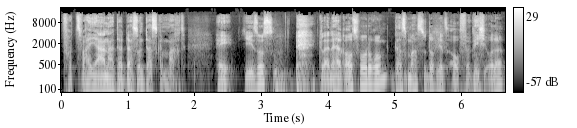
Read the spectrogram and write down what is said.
vor zwei Jahren hat er das und das gemacht hey, Jesus, kleine Herausforderung, das machst du doch jetzt auch für mich, oder?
